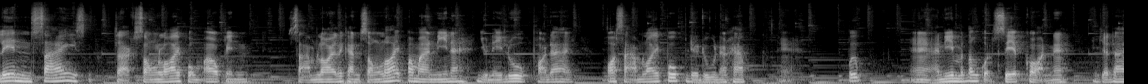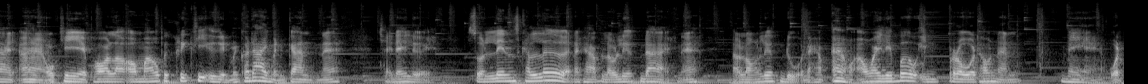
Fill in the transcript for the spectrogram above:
เล่นไซส์จาก 200 ผมเอาเป็น 300 แล้วกัน 200 ประมาณนี้นะ อยู่ในรูปพอได้ พอ 300 ปุ๊บ เดี๋ยวดูนะครับปุ๊บอ่าอันนี้มันต้องกดเซฟก่อนนะมันจะได้อ่าโอเค พอเราเอาเมาส์ไปคลิกที่อื่นมันก็ได้เหมือนกันนะ ใช้ได้เลย ส่วน Lens Color นะครับ เราเลือกได้นะ เราลองเลือกดูนะครับอ้าว available in Pro เท่านั้นแหมอด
